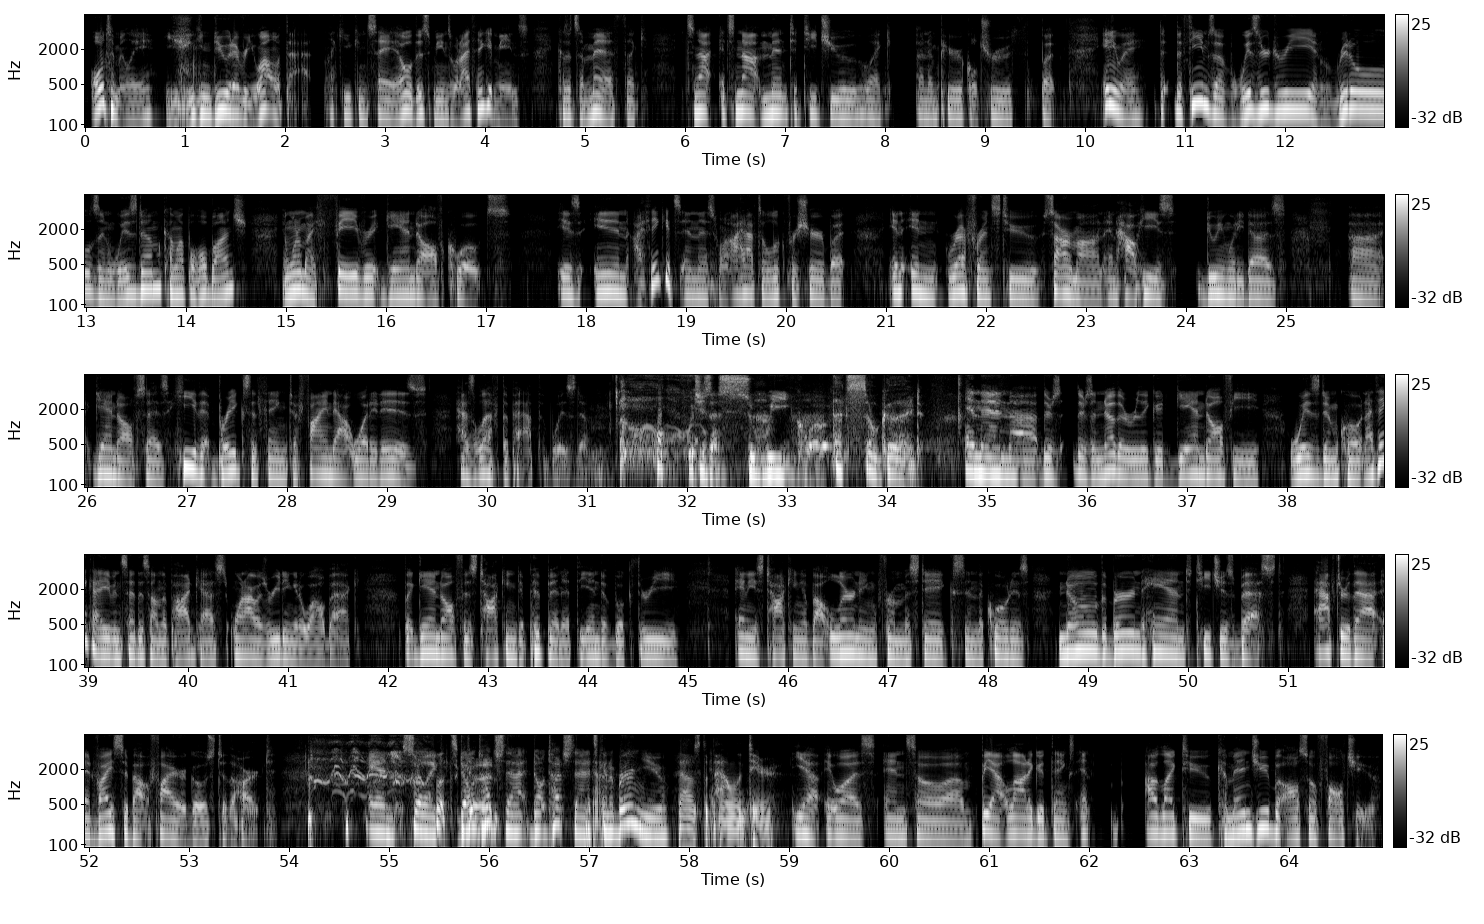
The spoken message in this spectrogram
ultimately you can do whatever you want with that like you can say oh this means what i think it means because it's a myth like it's not it's not meant to teach you like an empirical truth but anyway the, the themes of wizardry and riddles and wisdom come up a whole bunch and one of my favorite gandalf quotes is in I think it's in this one. I have to look for sure, but in in reference to Saruman and how he's doing what he does uh, Gandalf says, He that breaks a thing to find out what it is has left the path of wisdom, which is a sweet quote. That's so good. And then uh, there's there's another really good Gandalfy wisdom quote, and I think I even said this on the podcast when I was reading it a while back. But Gandalf is talking to Pippin at the end of book three, and he's talking about learning from mistakes. And the quote is, "No, the burned hand teaches best. After that, advice about fire goes to the heart." and so, like, don't good. touch that. Don't touch that. It's going to burn you. That was the Palantir. Yeah, it was. And so, um, but yeah, a lot of good things. And I would like to commend you, but also fault you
